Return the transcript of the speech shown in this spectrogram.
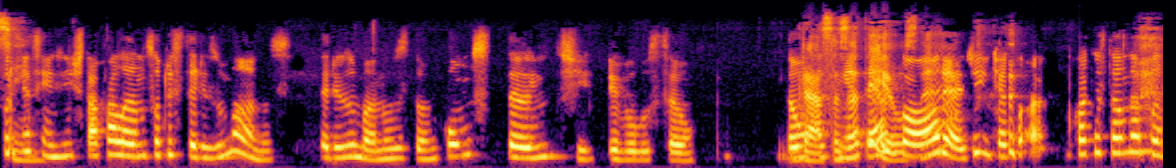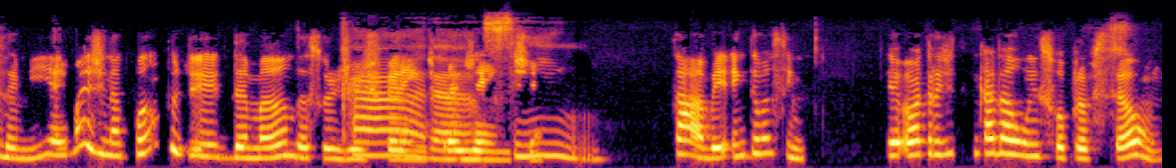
Porque Sim. assim, a gente está falando sobre seres humanos. Seres humanos estão em constante evolução. Então, Graças assim, a até Deus, agora, né? gente, com a questão da pandemia, imagina quanto de demanda surgiu diferente pra Cara, gente, sim. sabe? Então, assim, eu acredito que cada um em sua profissão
